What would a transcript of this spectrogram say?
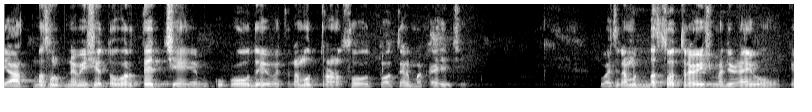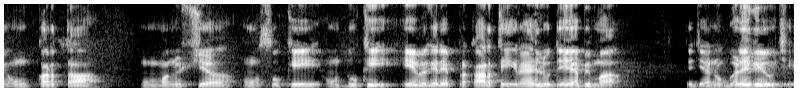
તે આત્મસ્વરૂપને વિશે તો વર્તે જ છે. એમ કુપોદય વચનમુત ત્રણસો તોતેરમાં કહે છે. વચનમુત બસો ત્રેવીસમાં જણાવ્યું કે હું કરતા, હું મનુષ્ય, હું સુખી, હું દુઃખી એ વગેરે પ્રકારથી રહેલું દેહ અભિમાન કે જેનું ગળી ગયું છે.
